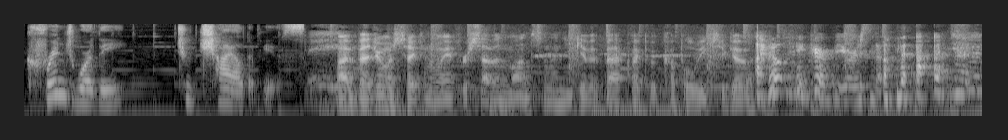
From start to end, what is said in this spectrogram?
cringeworthy to child abuse. My bedroom was taken away for seven months and then you give it back like a couple weeks ago. I don't think our viewers know that. You've been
